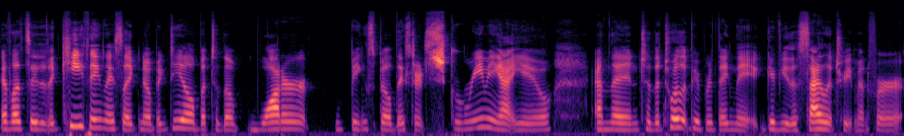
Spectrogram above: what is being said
If let's say to the key thing they say like no big deal, but to the water being spilled, they start screaming at you, and then to the toilet paper thing, they give you the silent treatment for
